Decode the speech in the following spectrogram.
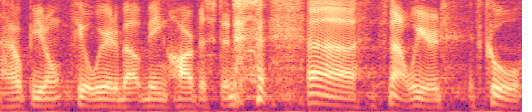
I hope you don't feel weird about being harvested. uh, it's not weird, it's cool.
